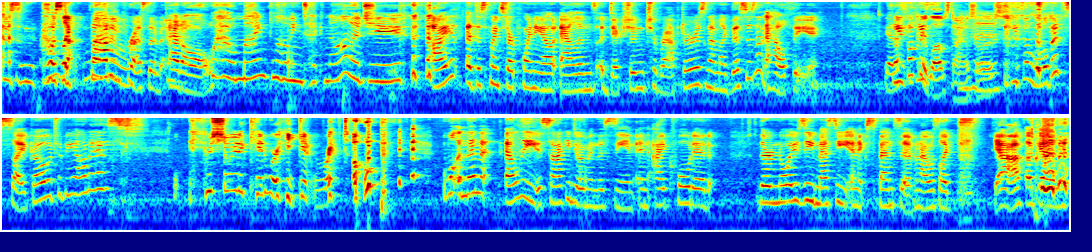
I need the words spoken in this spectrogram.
Just, I was like, not wow. impressive at all. wow, mind blowing technology. I at this point start pointing out Alan's addiction to raptors, and I'm like, this isn't healthy. yeah, that He- fucker loves mm-hmm. dinosaurs. He's a little bit psycho, to be honest. He was showing a kid where he'd get ripped open. Well, and then Ellie is talking to him in this scene, and I quoted, "They're noisy, messy, and expensive," and I was like, "Yeah." Again,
